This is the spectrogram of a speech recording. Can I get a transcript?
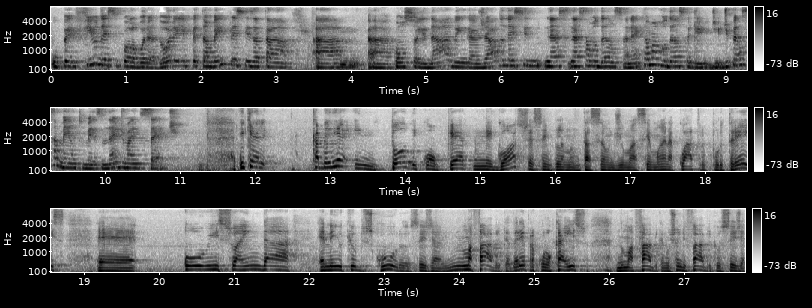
o perfil desse colaborador, ele também precisa estar tá, consolidado, engajado nesse, nessa nessa mudança, né? Que é uma mudança de, de, de pensamento mesmo, né? De mindset. E Kelly, caberia em todo e qualquer negócio essa implementação de uma semana 4 por 3 é, ou isso ainda é meio que obscuro, ou seja, numa fábrica, daria para colocar isso numa fábrica, no chão de fábrica, ou seja,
